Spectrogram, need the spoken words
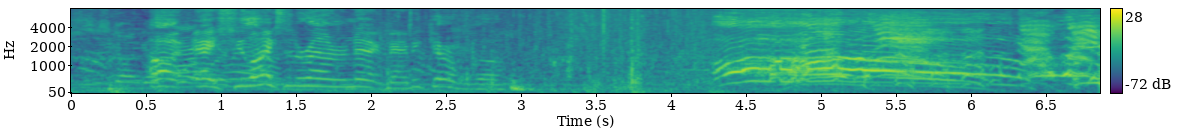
She's gonna go. Oh, hey, she likes it around her neck, man. Be careful, though. Oh! No way!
